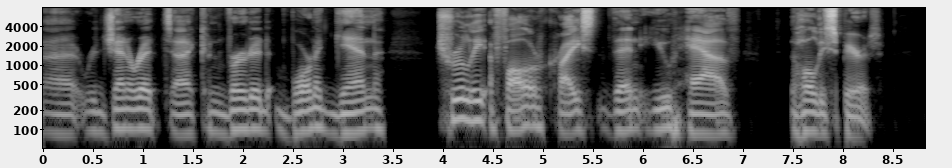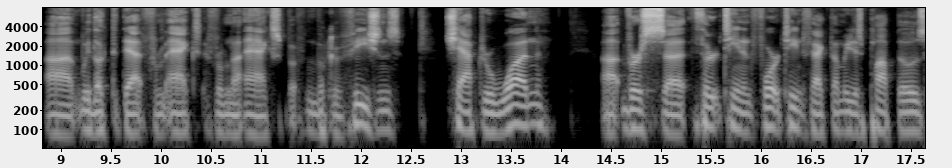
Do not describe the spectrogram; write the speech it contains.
uh, regenerate, uh, converted, born again, truly a follower of Christ, then you have the Holy Spirit. Uh, we looked at that from Acts, from the Acts, but from the book of Ephesians, chapter one, uh, verse uh, 13 and 14. In fact, let me just pop those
